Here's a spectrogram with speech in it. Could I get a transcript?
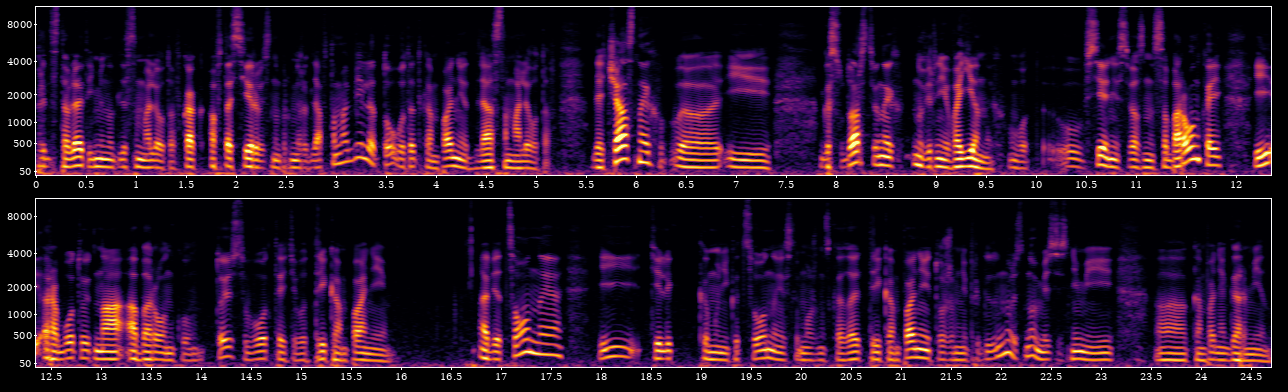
предоставляет именно для самолетов. Как автосервис, например, для автомобиля, то вот эта компания для самолетов. Для частных э, и государственных, ну вернее военных. Вот. Все они связаны с оборонкой и работают на оборонку. То есть вот эти вот три компании. Авиационные и телекоммуникационные, если можно сказать. Три компании тоже мне приглянулись, но вместе с ними и э, компания Garmin.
